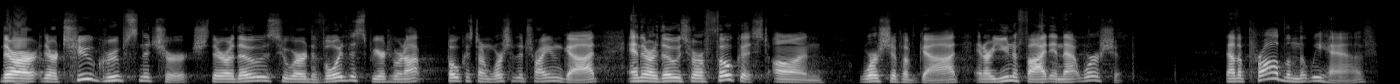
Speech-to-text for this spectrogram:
there are, there are two groups in the church. There are those who are devoid of the Spirit, who are not focused on worship of the triune God, and there are those who are focused on worship of God and are unified in that worship. Now, the problem that we have,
